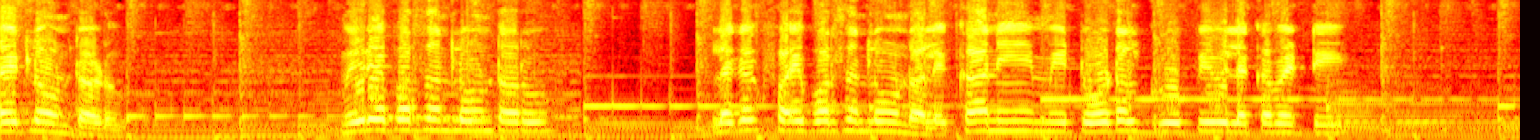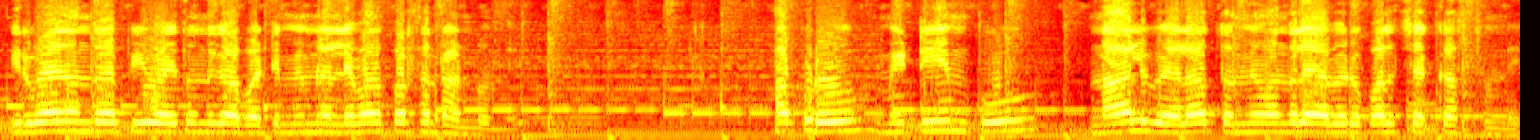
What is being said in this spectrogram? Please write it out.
ఎయిట్లో ఉంటాడు. మీరు ఏ పర్సెంట్లో ఉంటారు? లెక్క ఫైవ్ పర్సెంట్లో ఉండాలి. కానీ మీ టోటల్ గ్రూప్ పీవీ లెక్క పెట్టి ఇరవై ఐదు వందల పీవీ అవుతుంది కాబట్టి మిమ్మల్ని లెవెన్ పర్సెంట్ అంటుంది. అప్పుడు మీ టీంకు నాలుగు వేల తొమ్మిది వందల యాభై రూపాయలు చెక్ వస్తుంది.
